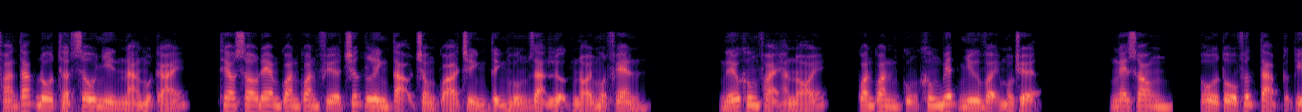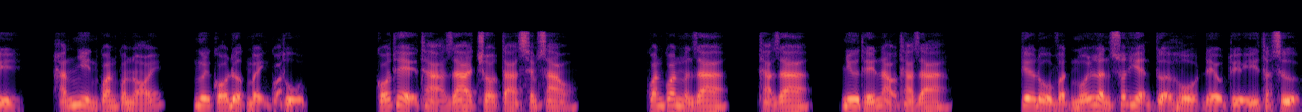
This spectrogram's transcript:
Phan Tác Đô thật sâu nhìn nàng một cái, theo sau đem quan quan phía trước linh tạo trong quá trình tình huống giản lược nói một phen. Nếu không phải hắn nói, quan quan cũng không biết như vậy một chuyện. Nghe xong, ô tô phức tạp cực kỳ, hắn nhìn quan quan nói, ngươi có được mệnh quả thụ. Có thể thả ra cho ta xem sao. Quan quan ngần ra, thả ra, như thế nào thả ra. Kia đồ vật mỗi lần xuất hiện tựa hồ đều tùy ý thật sự,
